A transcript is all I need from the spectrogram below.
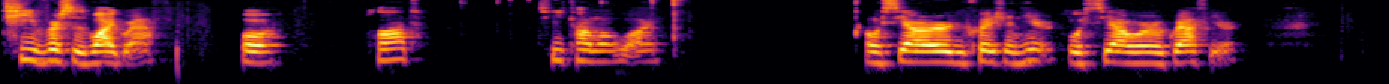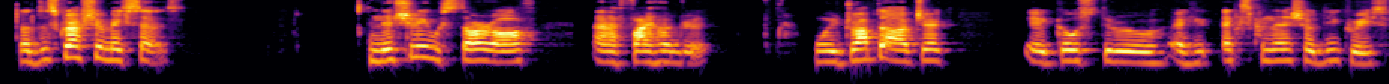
t versus y graph or plot t comma y. We see our equation here we see our graph here. Now this graph should make sense. Initially we start off at 500. When we drop the object, it goes through an exponential decrease,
